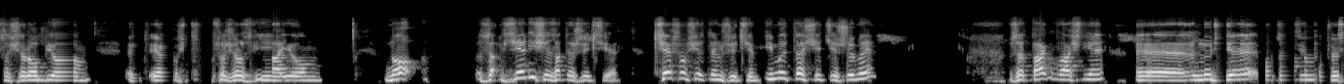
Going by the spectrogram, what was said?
Coś robią, jakoś coś rozwijają. No, wzięli się za te życie, cieszą się tym życiem i my też się cieszymy, że tak właśnie e, ludzie potrafią poprzez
